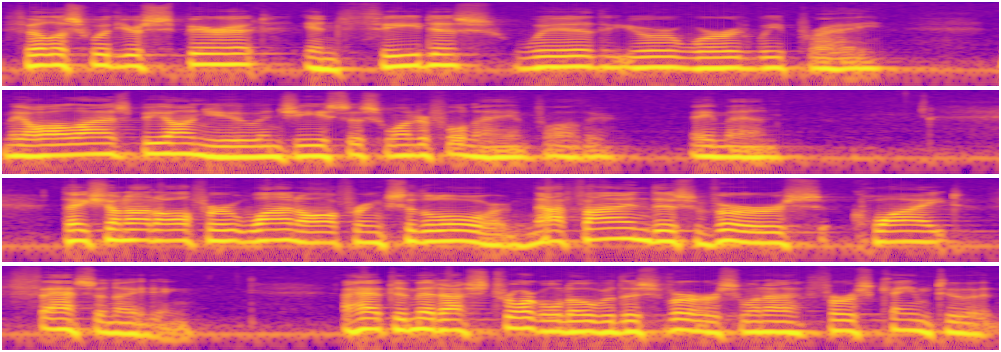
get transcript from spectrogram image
Fill us with your spirit and feed us with your word, we pray. May all eyes be on you in Jesus' wonderful name, Father. Amen. They shall not offer wine offerings to the Lord. Now, I find this verse quite fascinating. I have to admit, I struggled over this verse when I first came to it.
